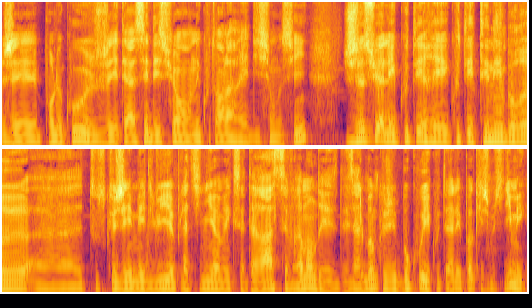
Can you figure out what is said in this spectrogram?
j'ai, pour le coup, j'ai été assez déçu en écoutant la réédition aussi. Je suis allé écouter, réécouter Ténébreux, euh, tout ce que j'ai aimé de lui, Platinium, etc. C'est vraiment des, des albums que j'ai beaucoup écoutés à l'époque et je me suis dit, mais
